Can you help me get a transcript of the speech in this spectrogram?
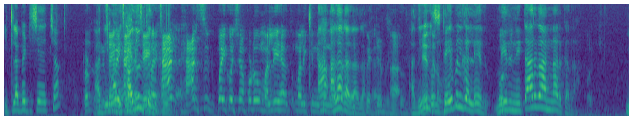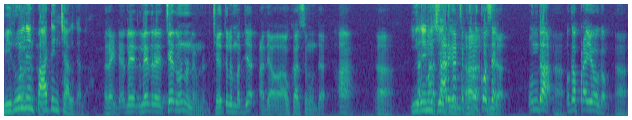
ఇట్లా పెట్టి చేయొచ్చా? అది కదులుతుంది. హ్యాండ్స్ పైకి వచ్చినప్పుడు మళ్ళీ మళ్ళీ కింద ఆ, అలా కదా. అది స్టేబుల్గా లేదు. మీరు నిటారుగా అన్నారు కదా. మీ రూల్ నేను పాటించాలి కదా. రైట్ లేదు చేతులు ఉండండి ఉండండి. చేతుల మధ్య అది అవ- అవకాశం ఉందా? ఈ రెండు ఉందా? ఒక ప్రయోగం. ఆ.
